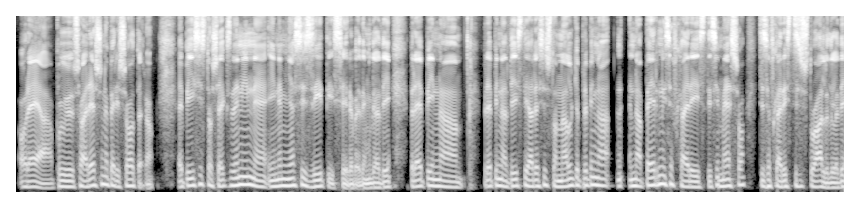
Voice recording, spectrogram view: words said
ωραία, που σου αρέσουν περισσότερο. Επίσης, το σεξ δεν είναι, είναι μια συζήτηση, ρε παιδί μου. Δηλαδή, πρέπει να, πρέπει να δεις τι αρέσει στον άλλο και πρέπει να, να παίρνεις ευχαρίστηση μέσω της ευχαρίστησης του άλλου. Δηλαδή,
